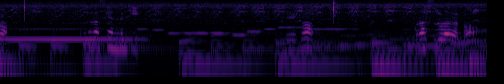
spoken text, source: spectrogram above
がこれが線抜き。これがプラスドライバー。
